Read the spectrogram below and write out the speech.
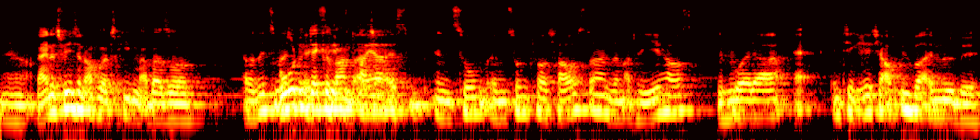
Ja. Nein, das finde ich dann auch übertrieben, aber so. Aber was ich zum Boden, Beispiel Decke, Wand, Alter. ist in Zum, im Zumthors Haus da, in seinem Atelierhaus, Mhm. wo er da er integriert ja auch überall Möbel.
